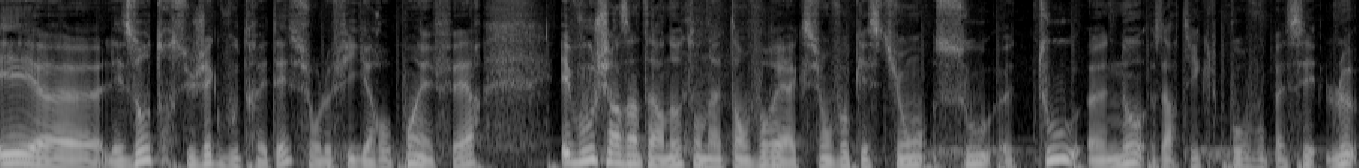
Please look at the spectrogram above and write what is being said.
et euh, les autres sujets que vous traitez sur lefigaro.fr. Et vous, chers internautes, on attend vos réactions, vos questions sous euh, tous nos articles pour vous passer le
